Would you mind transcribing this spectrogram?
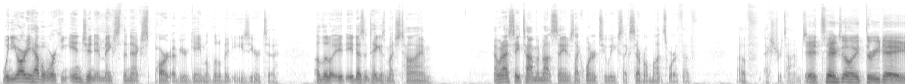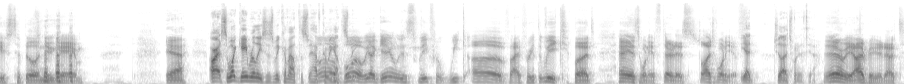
when you already have a working engine, it makes the next part of your game a little bit easier to, a little. It, it doesn't take as much time. And when I say time, I'm not saying it's like one or two weeks, like several months worth of, of extra time. So- It takes only three days to build a new game. yeah. All right. So what game releases we come out this have coming oh out this boy, week? we got game release this week for week of I forget the week, but hey, it's twentieth. There it is, July twentieth. Yeah, July 20th. Yeah. There we are. I figured it out.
